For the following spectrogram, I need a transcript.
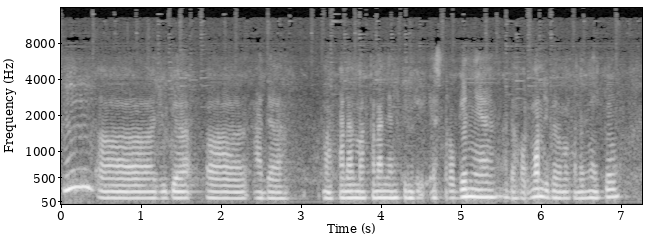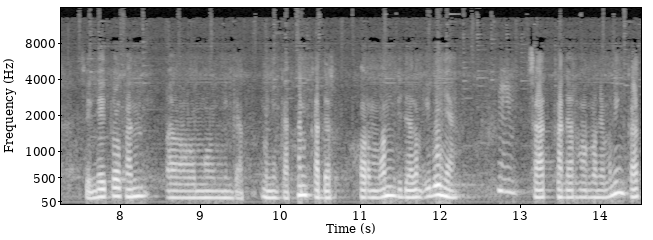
hmm. uh, juga uh, ada makanan-makanan yang tinggi estrogennya, ada hormon di dalam makanannya itu, sehingga itu akan uh, meningkat, meningkatkan kadar hormon di dalam ibunya. Hmm. Saat kadar hormonnya meningkat,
